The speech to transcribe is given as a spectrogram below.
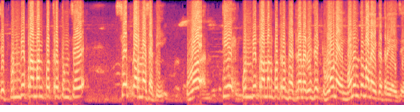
ते कुणबी प्रमाणपत्र तुमचे सेव्ह करण्यासाठी व ते कुणबी प्रमाणपत्र भेटल्याला रिजेक्ट होऊ नये म्हणून तुम्हाला एकत्र यायचे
